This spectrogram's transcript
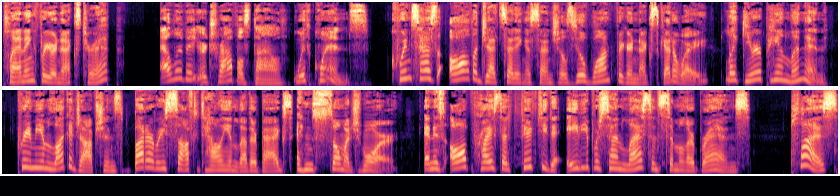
Planning for your next trip? Elevate your travel style with Quince. Quince has all the jet-setting essentials you'll want for your next getaway, like European linen, premium luggage options, buttery soft Italian leather bags, and so much more. And is all priced at 50 to 80% less than similar brands. Plus,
